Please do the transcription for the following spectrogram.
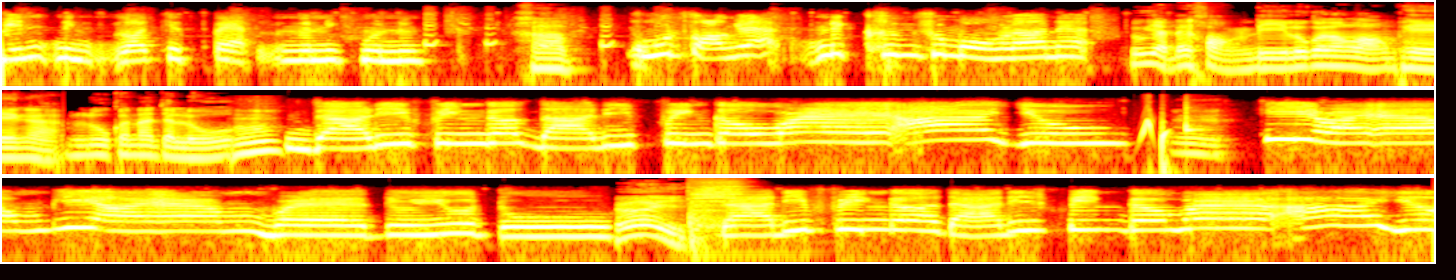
มิ้นหนึ่งร้อยเจ็ดแปดเงินอีกหมื่นหนึ่ง ครับคูณสองเนี่ยนี่ครึ่งชั่วโมงแล้วเนี่ย ลูกอยากได้ของดีลูกก็ต้องร้องเพลงอะ ลูกก็น่าจะรู้ Daddy finger Daddy finger where are you อืม Here I am Here I am Where do you do เฮ้ย Daddy finger Daddy finger where are you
